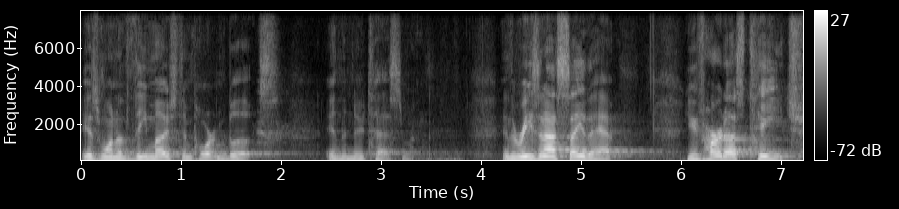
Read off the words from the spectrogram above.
is one of the most important books in the New Testament. And the reason I say that, you've heard us teach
